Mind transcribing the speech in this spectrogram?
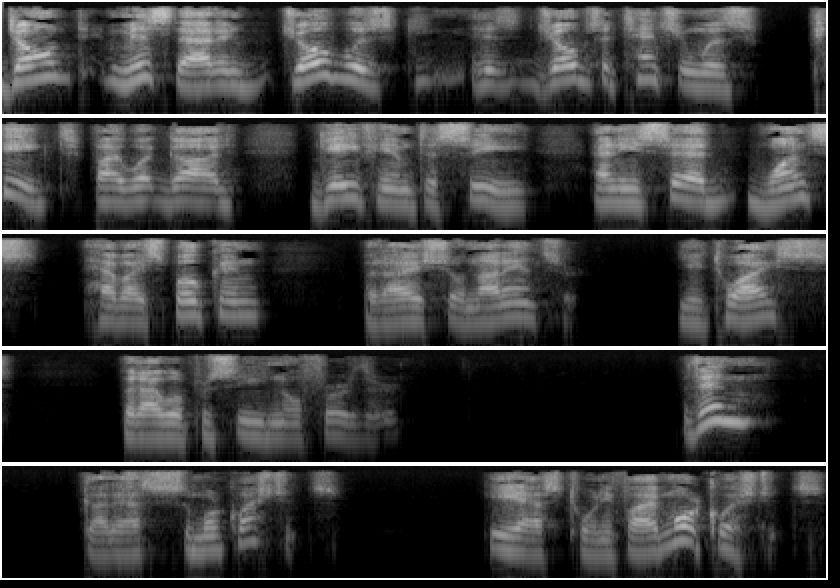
Don't miss that. And Job was, his, Job's attention was piqued by what God gave him to see. And he said, once have I spoken, but I shall not answer. Yea, twice, but I will proceed no further. then God asked some more questions. He asked 25 more questions.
